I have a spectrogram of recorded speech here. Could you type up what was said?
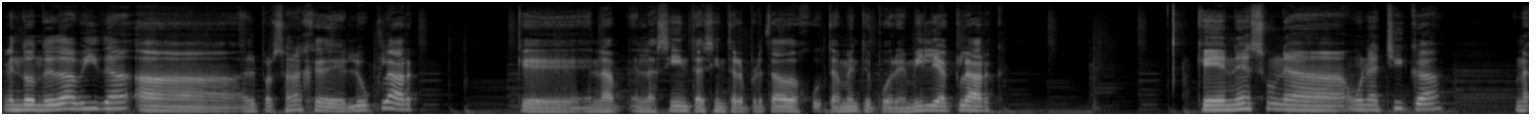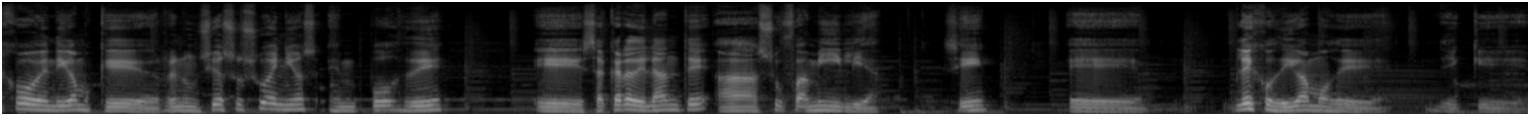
en donde da vida al personaje de Luke Clark, que en la, cinta es interpretado justamente por Emilia Clark, quien es una, chica, una joven, digamos, que renunció a sus sueños en pos de eh, sacar adelante a su familia, ¿sí? Eh, lejos, digamos, de, que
